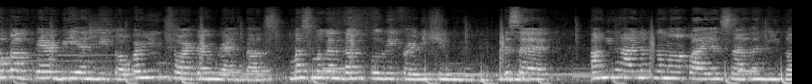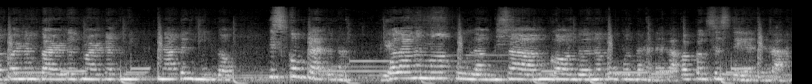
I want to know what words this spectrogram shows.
kapag Airbnb to or yung short-term rentals, mas magandang fully furnished yung unit. Kasi, ang hinahanap ng mga clients natin dito or ng target market natin dito is kompleto na. Yeah. Wala nang mga kulang sa condo na pupuntahan nila or pagsastayan nila.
